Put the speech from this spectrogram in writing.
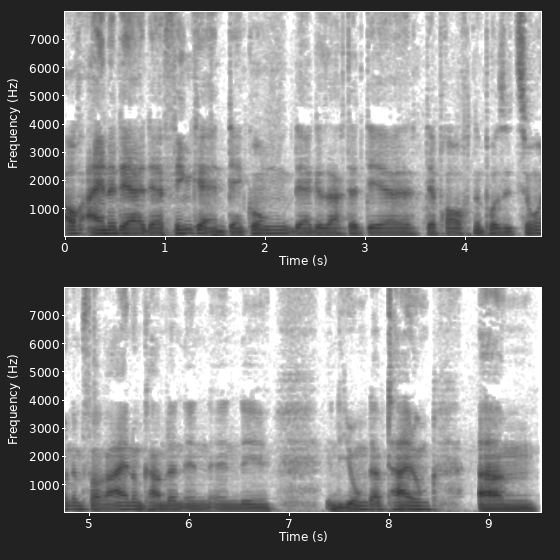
auch eine der, der Finke-Entdeckungen, der gesagt hat, der, der braucht eine Position im Verein und kam dann in, in, die, in die Jugendabteilung. Ähm,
